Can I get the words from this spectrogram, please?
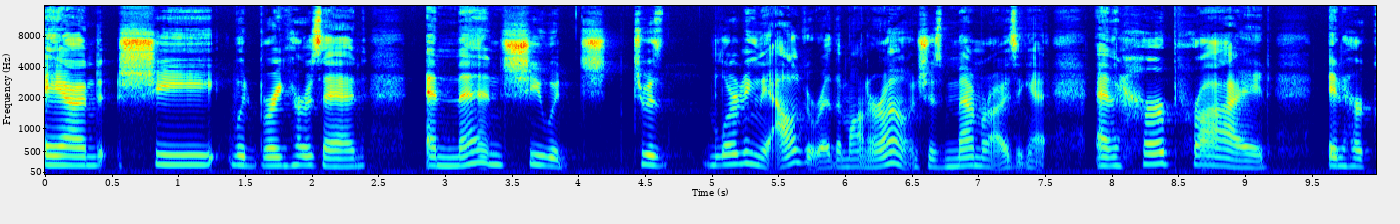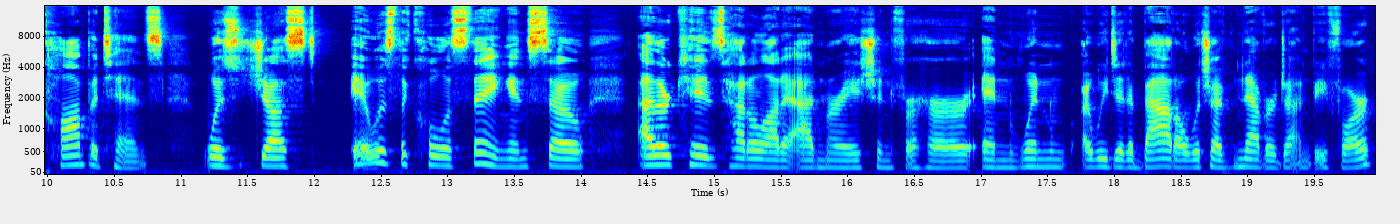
And she would bring hers in. And then she would, she was learning the algorithm on her own. She was memorizing it. And her pride in her competence was just, it was the coolest thing. And so other kids had a lot of admiration for her. And when we did a battle, which I've never done before,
